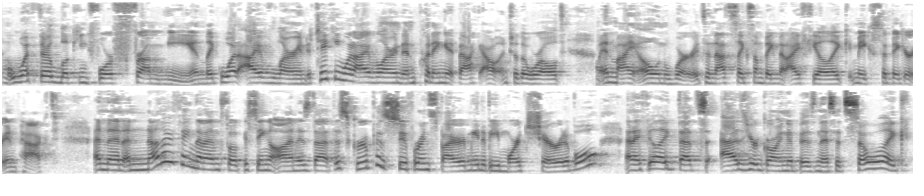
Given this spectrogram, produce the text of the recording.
what they're looking for from me and like what I've learned, taking what I've learned and putting it back out into the world in my own words. And that's like something that I feel like makes a bigger impact and then another thing that I'm focusing on is that this group has super inspired me to be more charitable. And I feel like that's as you're growing a business, it's so like,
